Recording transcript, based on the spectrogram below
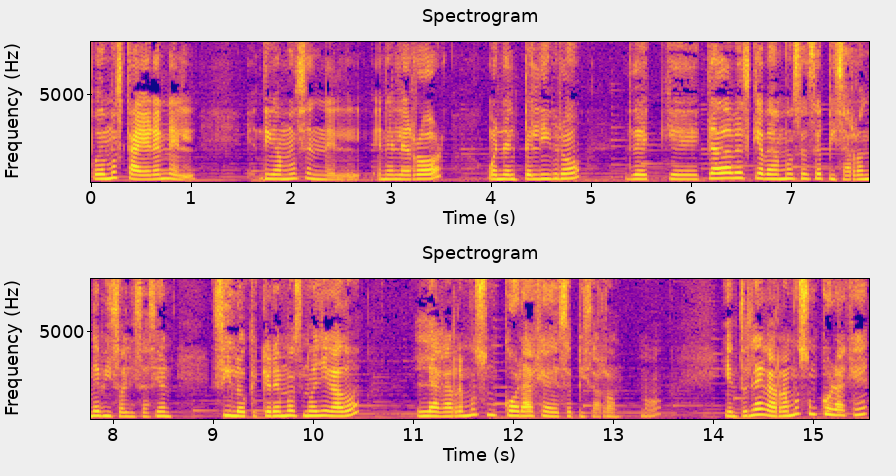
podemos caer en el, digamos, en el, en el error o en el peligro de que cada vez que veamos ese pizarrón de visualización, si lo que queremos no ha llegado, le agarremos un coraje a ese pizarrón, ¿no? Y entonces le agarramos un coraje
